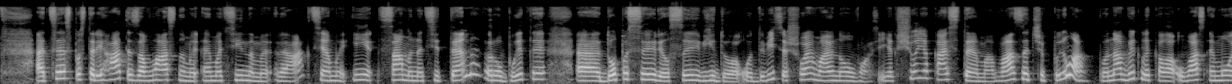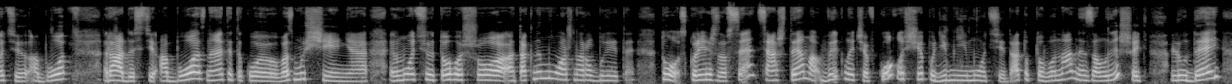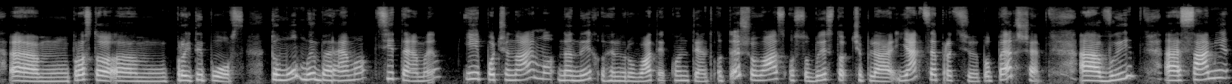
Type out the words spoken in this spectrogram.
А це спостерігати за власними емоційними реакціями, і саме на ці теми робити е, дописи, рілси, відео. От дивіться, що я маю на увазі. Якщо якась тема вас зачепила, вона викликала у вас емоцію або радості, або, знаєте, такої возмущення, емоцію того, що так не можна робити, то, скоріш за все, ця ж тема викличе в когось ще подібні емоції. Да? Тобто вона не залишить людей людей ем, просто ем, пройти повз. Тому ми беремо ці теми і починаємо на них генерувати контент. От те, що вас особисто чіпляє. Як це працює? По-перше, ви самі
